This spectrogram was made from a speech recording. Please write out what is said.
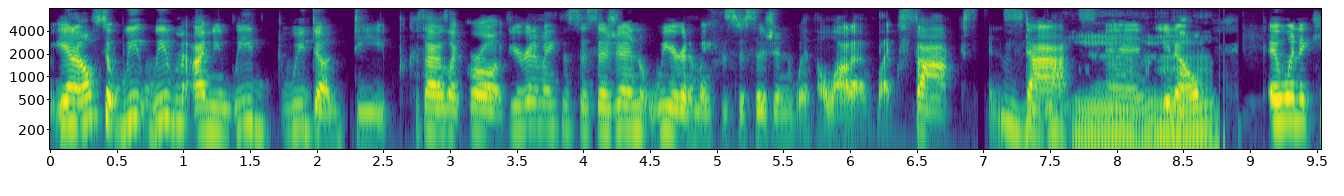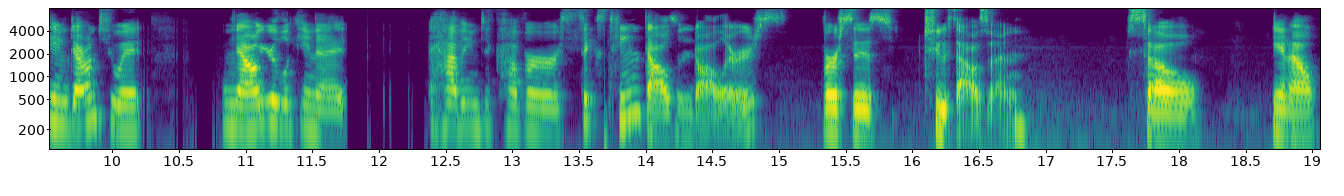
you know so we we i mean we we dug deep because i was like girl if you're going to make this decision we are going to make this decision with a lot of like facts and Mhm. stats and you know? And when it came down to it now you're looking at having to cover $16000 versus 2000 so you know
